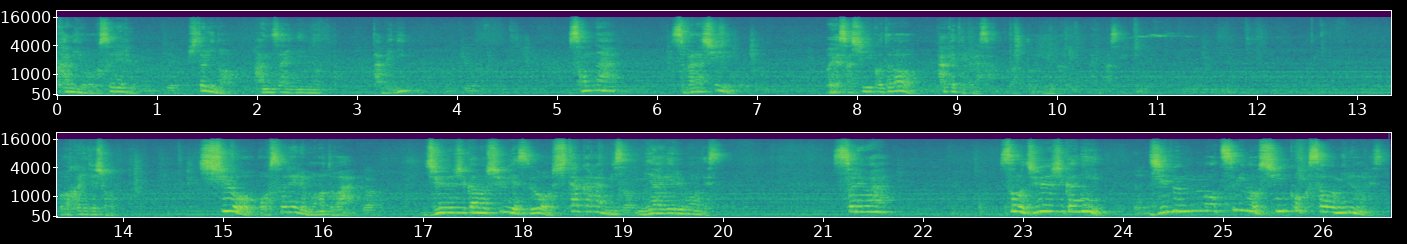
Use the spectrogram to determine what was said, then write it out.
神を恐れる一人の犯罪人のためにそんな素晴らしいお優しい言葉をかけてくださったというのでありますお分かりでしょう。主を恐れる者とは十字架の主イエスを下から見上げるものです。それはその十字架に自分の罪の深刻さを見るのです。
